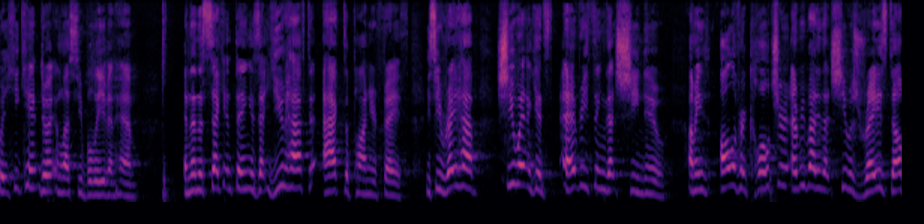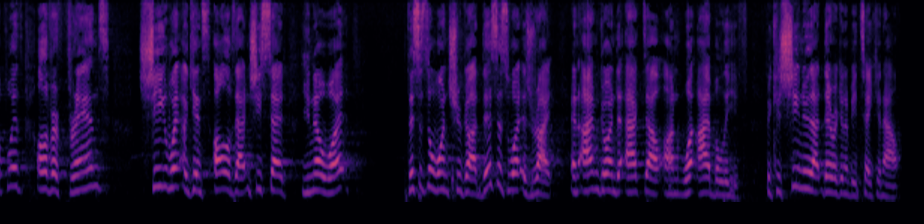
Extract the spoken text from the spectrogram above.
but He can't do it unless you believe in Him. And then the second thing is that you have to act upon your faith. You see, Rahab, she went against everything that she knew. I mean, all of her culture, everybody that she was raised up with, all of her friends, she went against all of that and she said, You know what? This is the one true God. This is what is right. And I'm going to act out on what I believe because she knew that they were going to be taken out.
